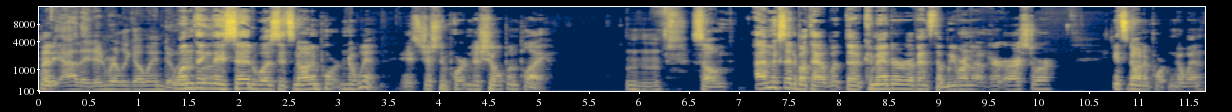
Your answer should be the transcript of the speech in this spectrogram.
but Yeah, they didn't really go into it. one thing they said was it's not important to win; it's just important to show up and play. Hmm So I'm excited about that. With the commander events that we run under our store, it's not important to win.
